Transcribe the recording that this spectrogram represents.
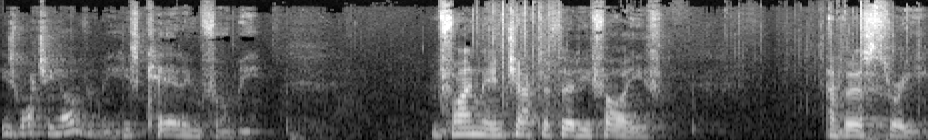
He's watching over me, He's caring for me. And finally, in chapter 35 and verse 3.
